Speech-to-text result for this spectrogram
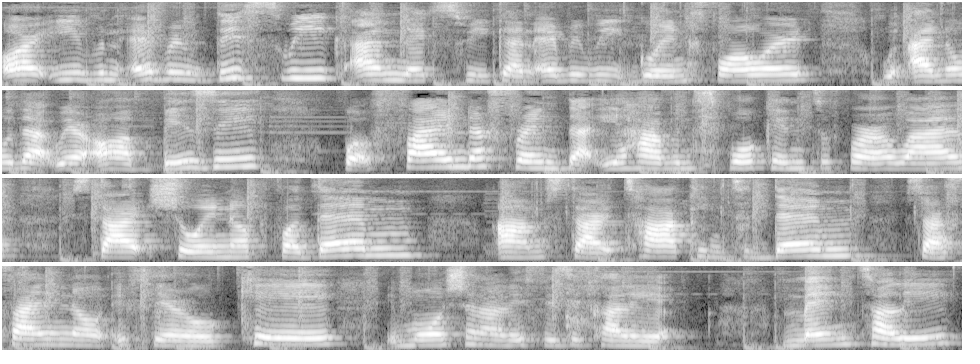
or even every this week and next week and every week going forward. I know that we're all busy, but find a friend that you haven't spoken to for a while, start showing up for them. Um, start talking to them, start finding out if they're okay emotionally, physically, mentally.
